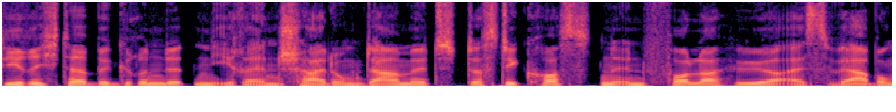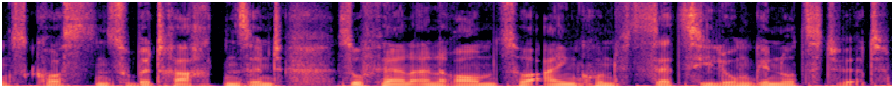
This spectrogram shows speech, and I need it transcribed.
Die Richter begründeten ihre Entscheidung damit, dass die Kosten in voller Höhe als Werbungskosten zu betrachten sind, sofern ein Raum zur Einkunftserzielung genutzt wird.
